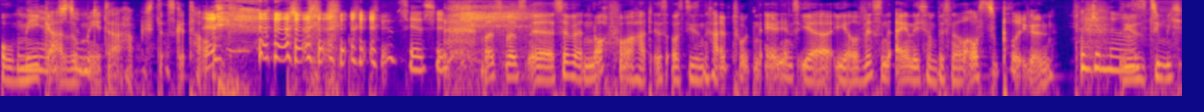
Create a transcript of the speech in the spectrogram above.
Omegasometer, habe ich das getauft. Sehr schön. was was äh, Seven noch vorhat, ist aus diesen halbtoten Aliens ihr, ihr Wissen eigentlich so ein bisschen rauszuprügeln. Genau. Sie ist ziemlich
